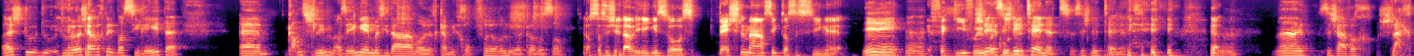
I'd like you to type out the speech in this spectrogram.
Weißt du, du, du hörst einfach nicht, was sie reden. Ähm, ganz schlimm. Also irgendwie muss ich da mal, ich glaube, mit Kopfhörer schauen oder so. Also das ist nicht auch irgendwie so specialmäßig, dass es irgendwie nee, nee, effektiv rüberkommt. Es ist nicht Tenet. Es ist nicht Tenet. ja. Nein, es ist einfach schlecht.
